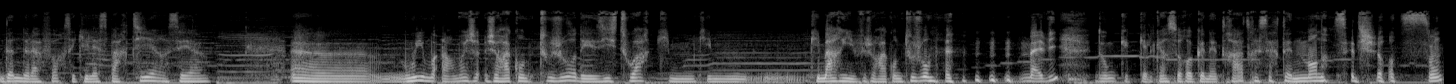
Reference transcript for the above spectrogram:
donne de la force et qui laisse partir. C'est euh, euh, oui, alors moi, je, raconte toujours des histoires qui, qui, m'arrivent. Je raconte toujours ma, vie, donc quelqu'un se reconnaîtra très certainement dans cette chanson.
